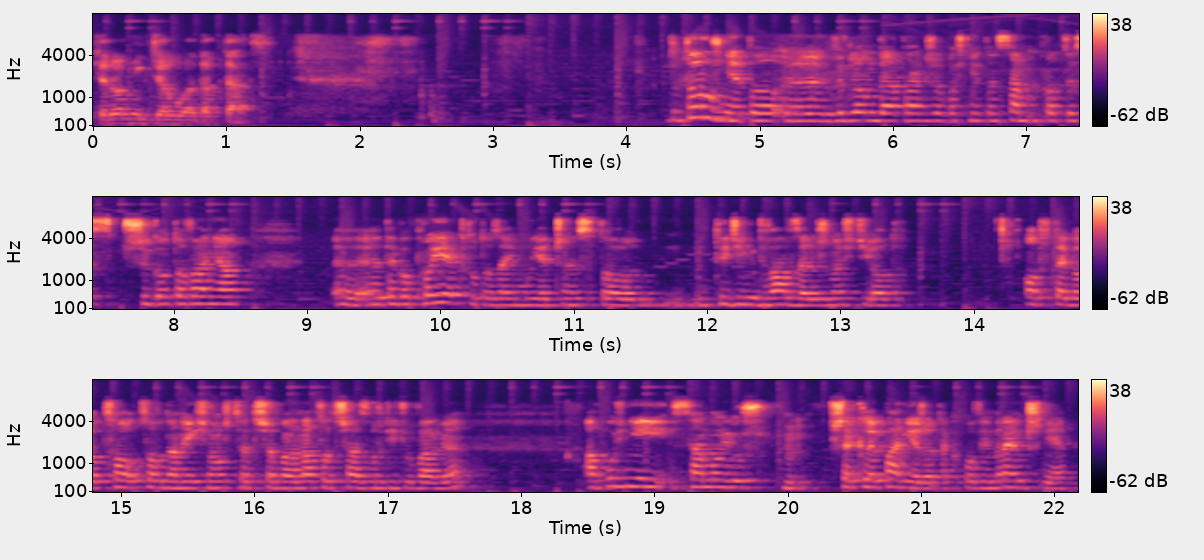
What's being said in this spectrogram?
kierownik działu adaptacji. To, to różnie to y, wygląda tak, że właśnie ten sam proces przygotowania y, tego projektu to zajmuje często tydzień, dwa, w zależności od, od tego, co, co w danej książce trzeba, na co trzeba zwrócić uwagę a później samo już hmm, przeklepanie, że tak powiem, ręcznie,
